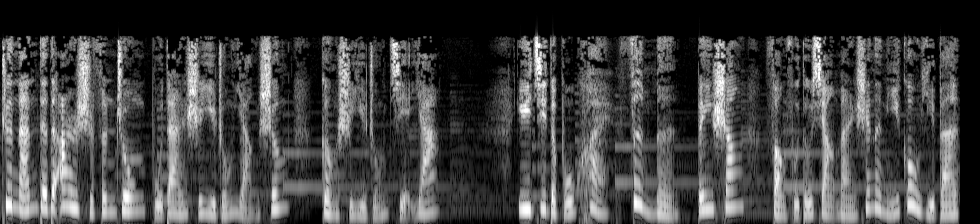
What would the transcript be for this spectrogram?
这难得的二十分钟，不但是一种养生，更是一种解压。淤积的不快、愤懑、悲伤，仿佛都像满身的泥垢一般，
